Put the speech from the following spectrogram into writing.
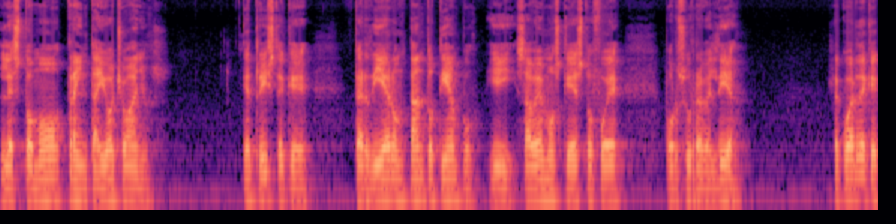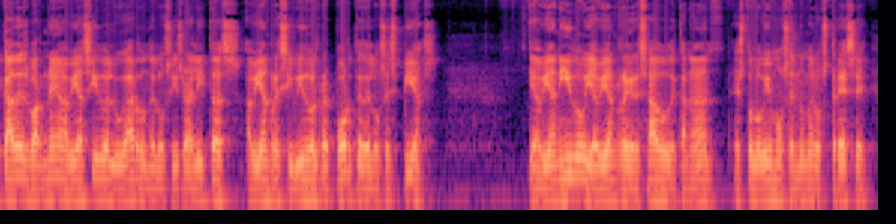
les tomó 38 años. Qué triste que perdieron tanto tiempo y sabemos que esto fue por su rebeldía. Recuerde que Cades Barnea había sido el lugar donde los israelitas habían recibido el reporte de los espías que habían ido y habían regresado de Canaán. Esto lo vimos en números 13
